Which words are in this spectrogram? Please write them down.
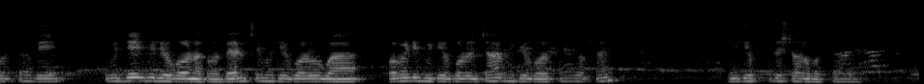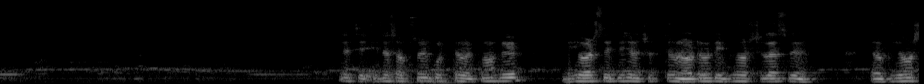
করতে হবে। তুমি যে ভিডিও করো না কোনো ড্যান্সিং ভিডিও করো বা কমেডি ভিডিও করো, যা ভিডিও করো, তুমি সবসময় ভিডিও ফুটেজটা ভালো করতে হবে। ঠিক আছে, এটা সবসময় করতে হবে। তোমাকে ভিউয়ার্সের পিছনে ছুটতে হবে অটোমেটিক ভিউয়ার্স চলে আসবে। এবার ভিউয়ার্স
